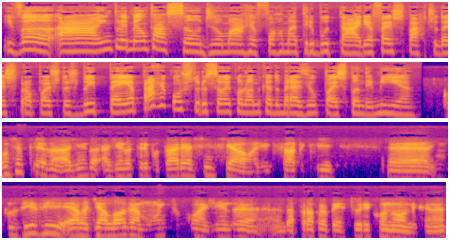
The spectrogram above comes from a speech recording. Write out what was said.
Ivan, a implementação de uma reforma tributária faz parte das propostas do IPEA para a reconstrução econômica do Brasil pós-pandemia? Com certeza, a agenda, a agenda tributária é essencial. A gente sabe que, é, inclusive, ela dialoga muito com a agenda da própria abertura econômica. Né?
